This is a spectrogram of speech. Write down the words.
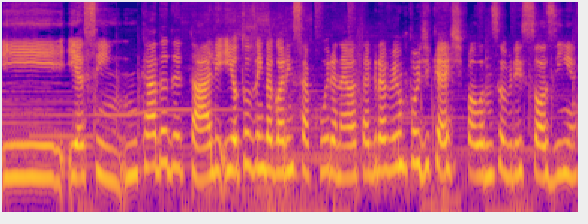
E, e, assim, em cada detalhe, e eu tô vendo agora em Sakura, né? Eu até gravei um podcast falando sobre isso sozinha,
